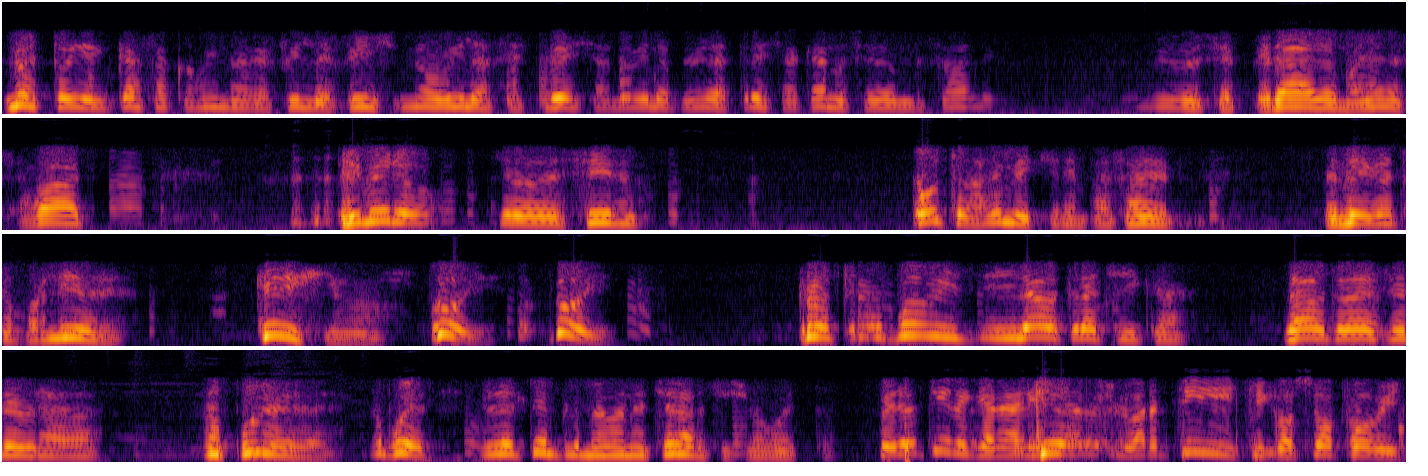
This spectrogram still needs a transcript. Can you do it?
No estoy en casa comiendo gefilte de fish, no vi las estrellas, no vi la primera estrella acá, no sé dónde sale. Desesperado, mañana es sabat. Primero, quiero decir, otra vez me quieren pasar el gato por libre. ¿Qué dijimos? Goy, Goy, Rostropovich y la otra chica, la otra descerebrada. No puede, no puede. En el templo me van a echar si yo hago esto. Pero tiene que analizar lo artístico, Sofovich.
